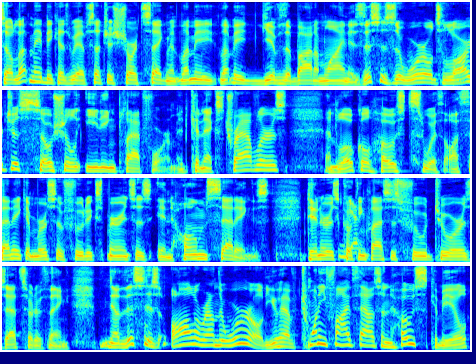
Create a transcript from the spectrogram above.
So let me, because we have such a short segment, let me let me give the bottom line: is this is the world's largest social eating platform. It connects travelers and local hosts with authentic, immersive food experiences in home settings, dinners, cooking Yep. classes, food tours, that sort of thing. Now, this is all around the world. You have twenty five thousand hosts, Camille,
